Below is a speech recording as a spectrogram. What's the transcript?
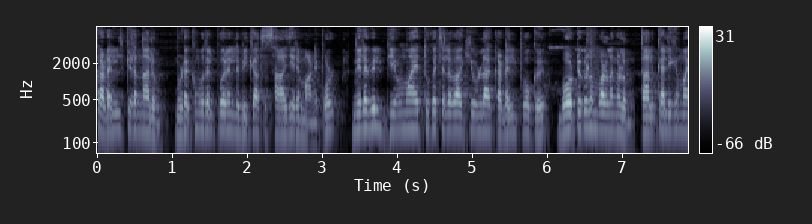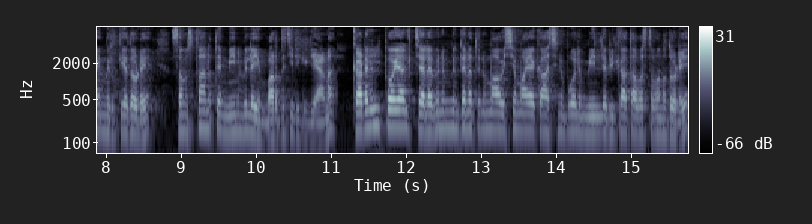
കടലിൽ കിടന്നാലും മുടക്കുമുതൽ പോലും ലഭിക്കാത്ത സാഹചര്യമാണിപ്പോൾ. നിലവിൽ ഭീമമായ തുക ചെലവാക്കിയുള്ള കടൽ പോക്ക് ബോട്ടുകളും വള്ളങ്ങളും താൽക്കാലികമായി നിർത്തിയതോടെ സംസ്ഥാനത്തെ മീൻവിലയും വർദ്ധിച്ചിരിക്കുകയാണ്. കടലിൽ പോയാൽ ചെലവിനും ഇന്ധനത്തിനും ആവശ്യമായ കാശിനു പോലും മീൻ ലഭിക്കാത്ത അവസ്ഥ വന്നതോടെ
